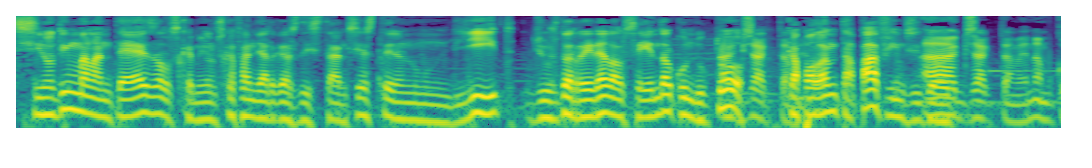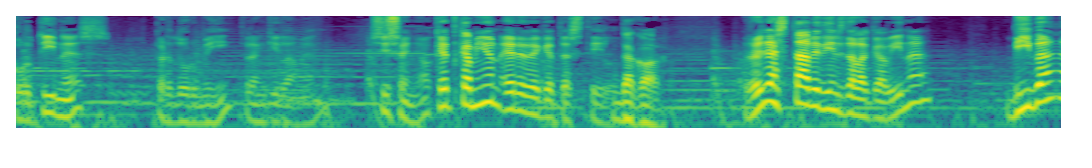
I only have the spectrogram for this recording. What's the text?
si no tinc mal entès, els camions que fan llargues distàncies tenen un llit just darrere del seient del conductor, Exactament. que poden tapar fins i tot. Ah, exactament, amb cortines per dormir tranquil·lament. Sí, senyor. Aquest camió era d'aquest estil. D'acord. Però ella estava dins de la cabina, viva,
